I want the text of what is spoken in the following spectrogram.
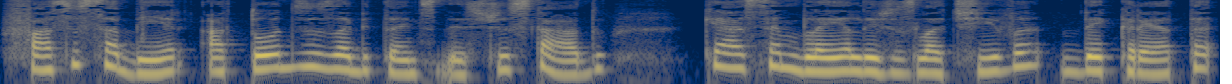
faço saber a todos os habitantes deste estado que a Assembleia Legislativa decreta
